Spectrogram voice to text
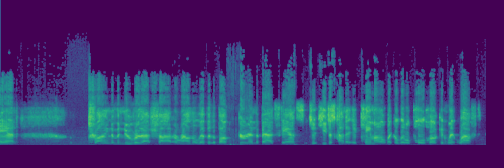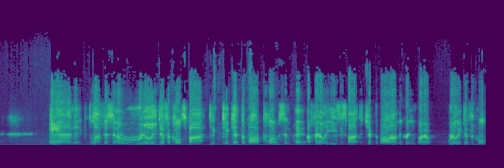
And trying to maneuver that shot around the lip of the bunker in the bad stance, he just kind of it came out like a little pull hook and went left, and it left us in a really difficult spot to, to get the ball close, and, and a fairly easy spot to chip the ball on the green, but a really difficult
